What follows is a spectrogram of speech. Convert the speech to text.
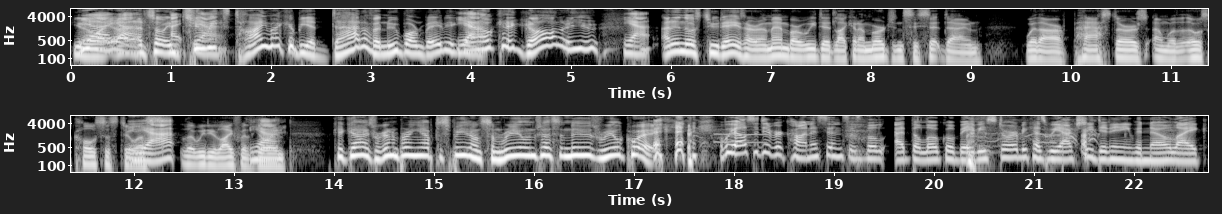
you know, Yeah, like, uh, yeah. and so in I- two yeah. weeks' time, I could be a dad of a newborn baby again. Yeah. Okay, God, are you? yeah, And in those two days, I remember we did like an emergency sit down with our pastors and with those closest to us Yeah. that we do life with, Yeah. going, okay, guys, we're going to bring you up to speed on some real interesting news real quick. we also did reconnaissance as the at the local baby store because we actually didn't even know like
